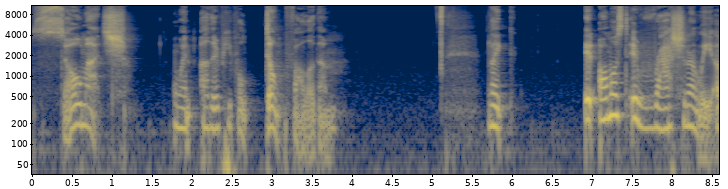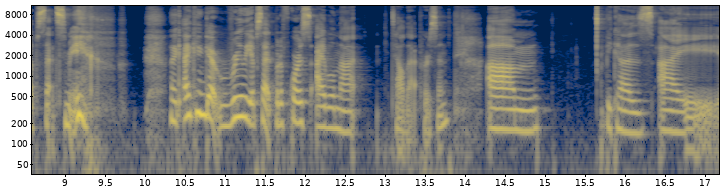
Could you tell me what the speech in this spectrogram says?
so much when other people don't follow them. Like, it almost irrationally upsets me. like, I can get really upset, but of course, I will not tell that person um, because I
